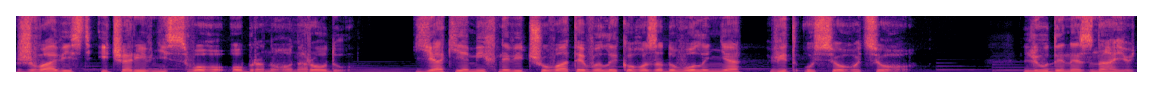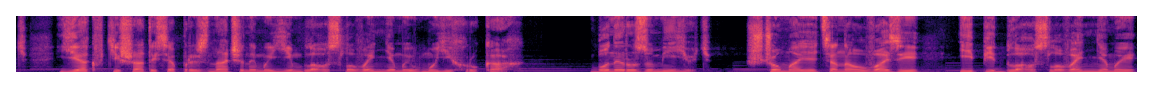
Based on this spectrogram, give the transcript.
жвавість і чарівність свого обраного народу, як я міг не відчувати великого задоволення від усього цього. Люди не знають, як втішатися призначеними їм благословеннями в моїх руках, бо не розуміють, що мається на увазі і під благословеннями,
